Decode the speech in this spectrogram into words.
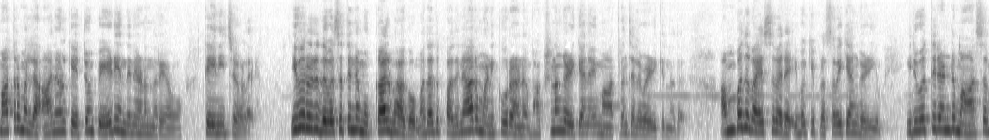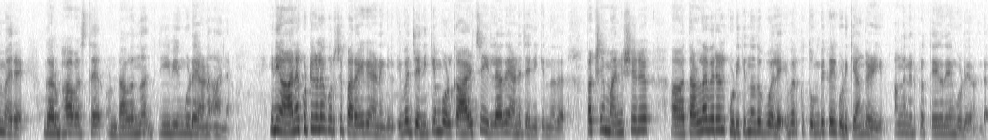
മാത്രമല്ല ആനകൾക്ക് ഏറ്റവും പേടി എന്തിനാണെന്നറിയാമോ? തേനീച്ചകളെ. ഇവർ ഒരു ദിവസത്തിന്റെ മുക്കാൽ ഭാഗവും അതായത് പതിനാറ് മണിക്കൂറാണ് ഭക്ഷണം കഴിക്കാനായി മാത്രം ചെലവഴിക്കുന്നത്. അമ്പത് വയസ്സ് വരെ ഇവയ്ക്ക് പ്രസവിക്കാൻ കഴിയും. ഇരുപത്തിരണ്ട് മാസം വരെ ഗർഭാവസ്ഥ ഉണ്ടാകുന്ന ജീവിയും കൂടെയാണ് ആന. ഇനി ആനക്കുട്ടികളെ കുറിച്ച് പറയുകയാണെങ്കിൽ ഇവ ജനിക്കുമ്പോൾ കാഴ്ചയില്ലാതെയാണ് ജനിക്കുന്നത്. പക്ഷേ മനുഷ്യർ തള്ളവിരൽ കുടിക്കുന്നത് പോലെ ഇവർക്ക് തുമ്പിക്കൈ കുടിക്കാൻ കഴിയും. അങ്ങനെ ഒരു പ്രത്യേകതയും കൂടെയുണ്ട്.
